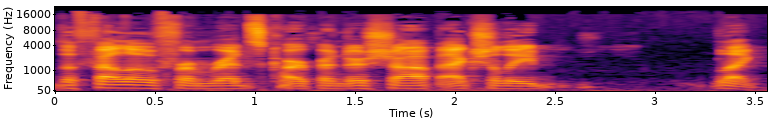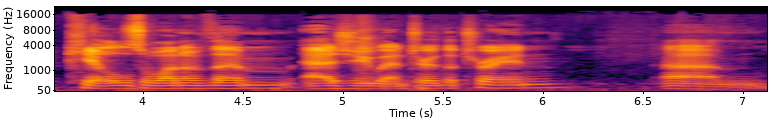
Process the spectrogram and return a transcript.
the fellow from Red's carpenter shop actually like kills one of them as you enter the train, um,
